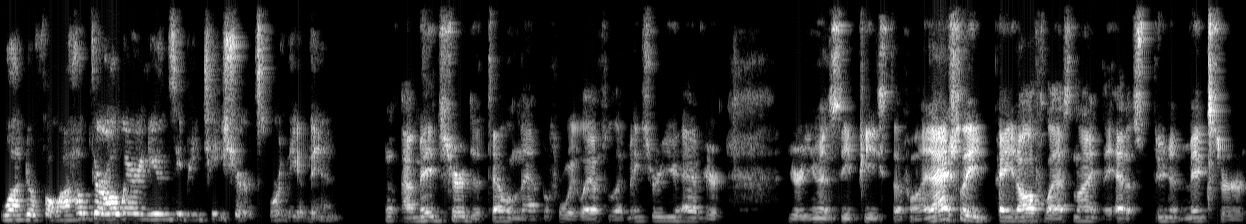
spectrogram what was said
Wonderful. I hope they're all wearing UNCP T-shirts for the event. I made sure to tell them that before we left. Let make sure you have your your UNCP stuff on. It actually paid off last night. They had a student mixer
